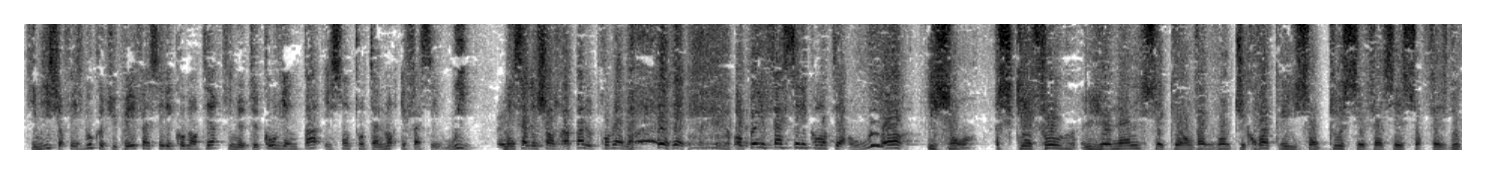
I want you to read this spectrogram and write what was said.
qui me dit sur Facebook que tu peux effacer les commentaires qui ne te conviennent pas et sont totalement effacés. Oui, mais ça ne changera pas le problème. on peut effacer les commentaires. Oui. Or, ils sont. Ce qui est faux, Lionel, c'est qu'en fin de compte, tu crois qu'ils sont tous effacés sur Facebook.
